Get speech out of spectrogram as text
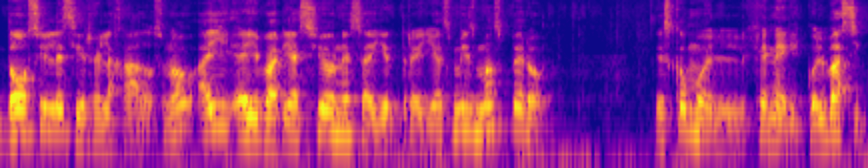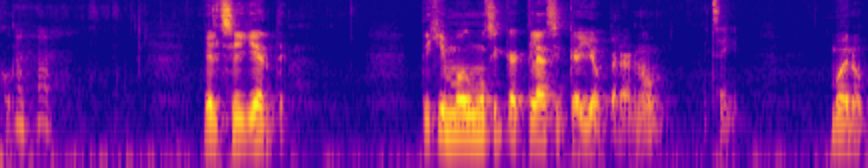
dóciles y relajados, ¿no? Hay, hay variaciones ahí entre ellas mismas, pero es como el genérico, el básico. El siguiente. Dijimos música clásica y ópera, ¿no? Sí. Bueno,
